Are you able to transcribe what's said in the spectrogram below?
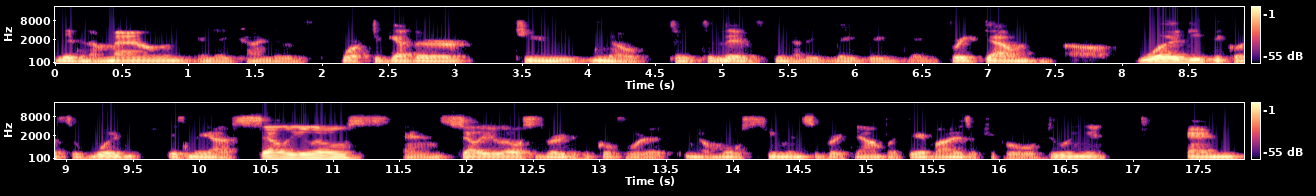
live in a mound and they kind of work together to you know to, to live you know they they they, they break down uh, wood because the wood is made out of cellulose and cellulose is very difficult for the, you know most humans to break down but their bodies are capable of doing it. And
